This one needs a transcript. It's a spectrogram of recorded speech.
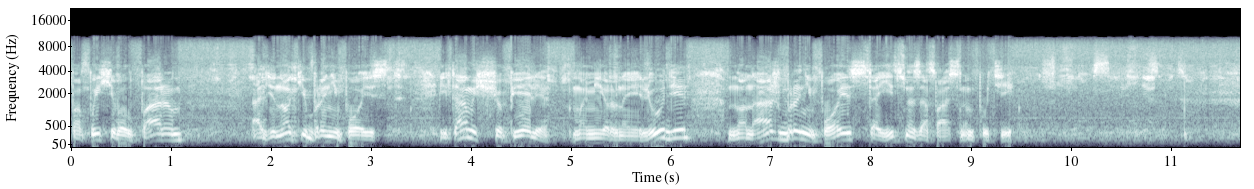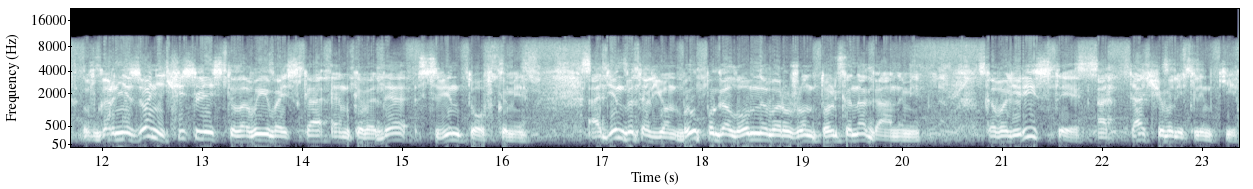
попыхивал паром, одинокий бронепоезд. И там еще пели: "Мы мирные люди, но наш бронепоезд стоит на запасном пути". В гарнизоне числились тыловые войска НКВД с винтовками. Один батальон был поголовно вооружен только наганами. Кавалеристы оттачивали клинки.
